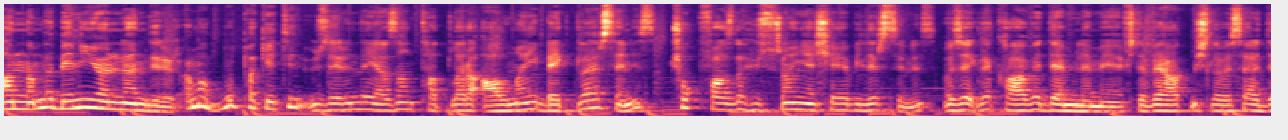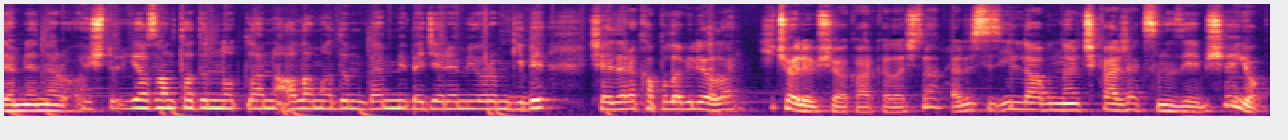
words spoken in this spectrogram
anlamda beni yönlendirir. Ama bu paketin üzerinde yazan tatları almayı beklerseniz çok fazla hüsran yaşayabilirsiniz. Özellikle kahve demlemeye işte V60 ile vesaire demlenenler işte yazan tadım notlarını alamadım ben mi beceremiyorum gibi şeylere kapılabiliyorlar. Hiç öyle bir şey yok arkadaşlar. Yani siz illa bunları çıkaracaksınız diye bir şey yok.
